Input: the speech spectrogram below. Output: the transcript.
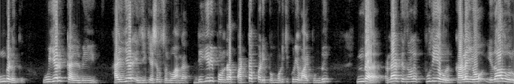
உங்களுக்கு உயர்கல்வி ஹையர் எஜுகேஷன் சொல்லுவாங்க. டிகிரி போன்ற பட்டப்படிப்பு முடிக்கக்கூடிய வாய்ப்பு உண்டு. இந்த ரெண்டாயிரத்தி இருபத்தி நாலு புதிய ஒரு கலையோ ஏதாவது ஒரு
